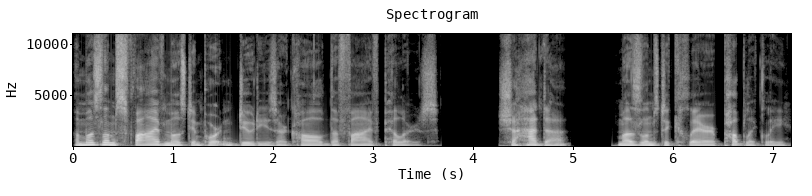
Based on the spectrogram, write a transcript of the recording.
A Muslim's five most important duties are called the five pillars. Shahada, Muslims declare publicly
